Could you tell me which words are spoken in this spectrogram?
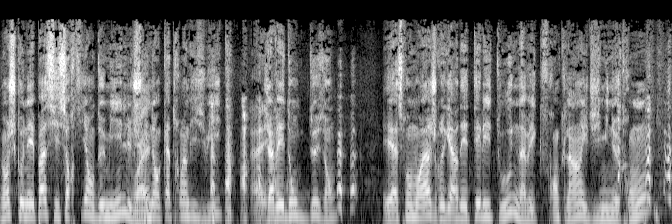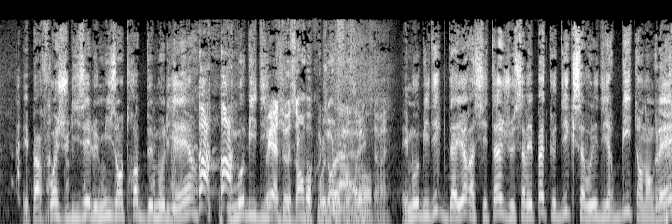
Non, je connais pas, c'est sorti en 2000, je Ouais. suis né en 98, Ouais. j'avais donc deux ans. Et à ce moment-là, je regardais Télétoon avec Franklin et Jimmy Neutron. Et parfois, je lisais Le Misanthrope de Molière ou Moby Dick. Oui, à deux ans, beaucoup de gens le font. Et Moby Dick, d'ailleurs, à cet âge, je savais pas que Dick, ça voulait dire bite en anglais.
